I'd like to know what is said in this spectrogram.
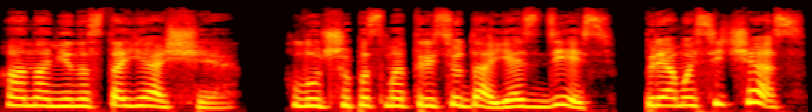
Она не настоящая. Лучше посмотри сюда, я здесь, прямо сейчас.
